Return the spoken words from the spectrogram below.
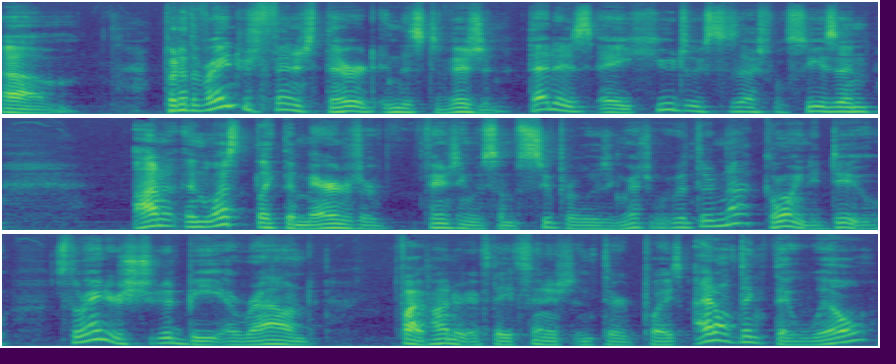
Um, but if the Rangers finish third in this division, that is a hugely successful season. On, unless like the Mariners are finishing with some super losing record, but they're not going to do. So the Rangers should be around 500 if they finish in third place. I don't think they will,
